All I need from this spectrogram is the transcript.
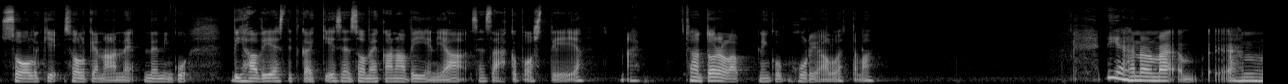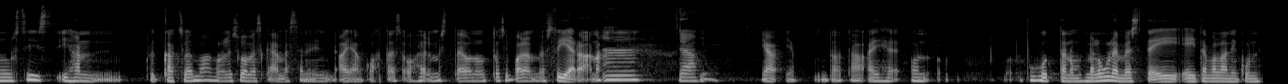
solki, solkenaan ne, ne niinku vihaviestit kaikkiin sen somekanaviin ja sen sähköpostiin ja näin. Se on todella niinku hurjaa luettavaa. Niin hän on, mä, hän on ollut siis ihan, katsoin vaan kun olin Suomessa käymässä, niin ajankohtaisohjelmista ja on ollut tosi paljon myös vieraana. Mm, ja. Ja, ja tota, aihe on puhuttanut, mutta mä luulen myös, että ei, ei tavallaan niin kuin,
